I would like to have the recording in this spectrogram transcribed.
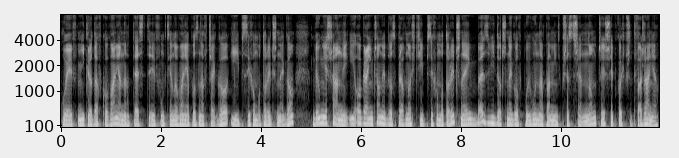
Wpływ mikrodawkowania na testy funkcjonowania poznawczego i psychomotorycznego był mieszany i ograniczony do sprawności psychomotorycznej bez widocznego wpływu na pamięć przestrzenną czy szybkość przetwarzania,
